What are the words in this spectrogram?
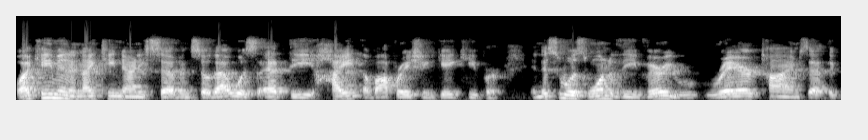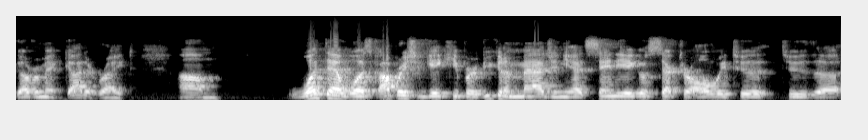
Well, I came in in 1997, so that was at the height of Operation Gatekeeper. And this was one of the very rare times that the government got it right. Um, what that was, Operation Gatekeeper, if you can imagine, you had San Diego sector all the way to, to the,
